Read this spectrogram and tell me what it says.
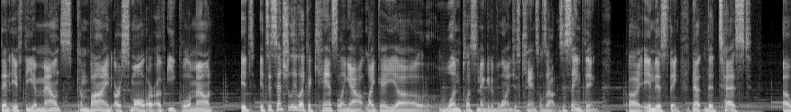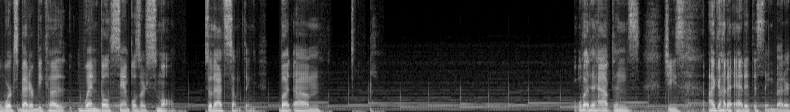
then if the amounts combined are small or of equal amount, it's it's essentially like a canceling out, like a uh, one plus negative one just cancels out. It's the same thing uh, in this thing. Now the test uh, works better because when both samples are small. So that's something. But um, what happens? Geez, I gotta edit this thing better.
